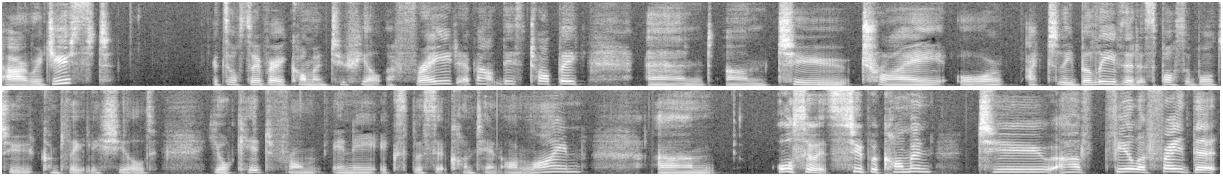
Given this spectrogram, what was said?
are reduced. It's also very common to feel afraid about this topic and um, to try or actually believe that it's possible to completely shield your kid from any explicit content online. Um, also, it's super common to uh, feel afraid that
